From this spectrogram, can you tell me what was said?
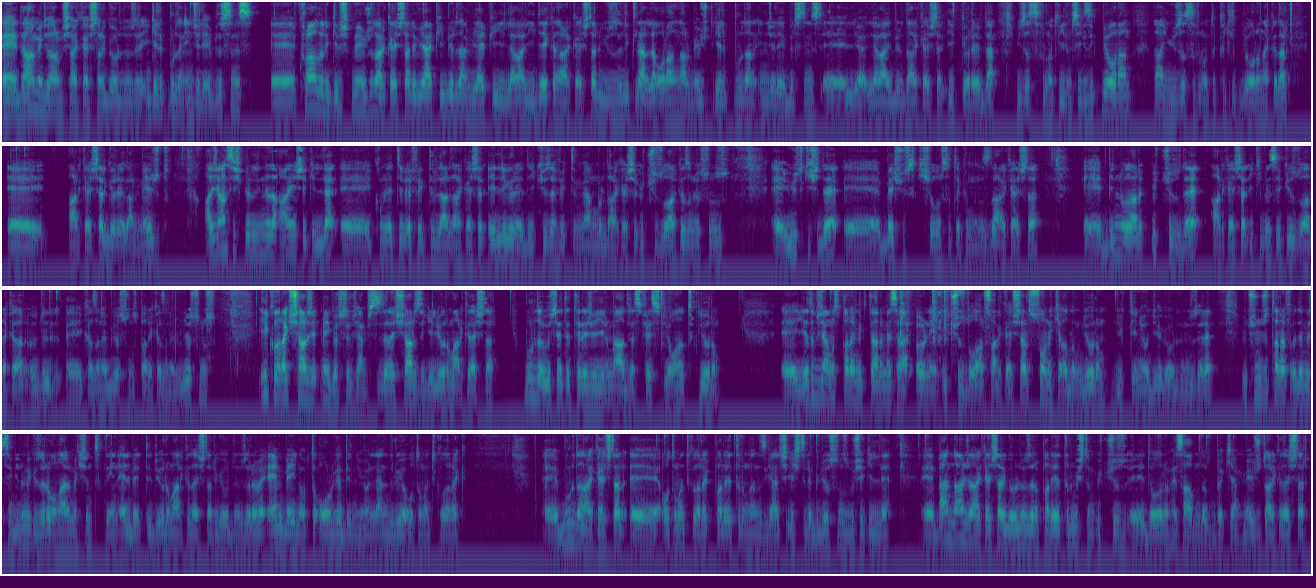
e, devam ediyorlarmış arkadaşlar gördüğünüz üzere gelip buradan inceleyebilirsiniz. E, kuralları giriş mevcut arkadaşlar VIP 1'den VIP level 7'ye kadar arkadaşlar yüzdeliklerle oranlar mevcut gelip buradan inceleyebilirsiniz. E, level 1'de arkadaşlar ilk görevde %0.28'lik bir orandan %0.40'lık bir orana kadar e, arkadaşlar görevler mevcut. Ajans işbirliğinde de aynı şekilde e, kumülatif efektiflerde arkadaşlar 50 görevde 200 efektif member'da arkadaşlar 300 dolar kazanıyorsunuz. E, 100 kişi de e, 500 kişi olursa takımınızda arkadaşlar e, 1000 dolar 300 de arkadaşlar 2800 dolara kadar ödül e, kazanabiliyorsunuz, para kazanabiliyorsunuz. İlk olarak şarj etmeyi göstereceğim. Sizlere şarjı geliyorum arkadaşlar. Burada UST TRC 20 adres fest diyor. Ona tıklıyorum. E, yatıracağımız para miktarı mesela örneğin 300 dolarsa arkadaşlar sonraki adım diyorum yükleniyor diyor gördüğünüz üzere. Üçüncü taraf ödemesine girmek üzere onaylamak için tıklayın elbette diyorum arkadaşlar gördüğünüz üzere ve mbay.org'a beni yönlendiriyor otomatik olarak. E, buradan arkadaşlar e, otomatik olarak para yatırımlarınızı gerçekleştirebiliyorsunuz bu şekilde. E, ben daha önce arkadaşlar gördüğünüz üzere para yatırmıştım. 300 e, dolarım hesabımda bakiyem mevcut arkadaşlar.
